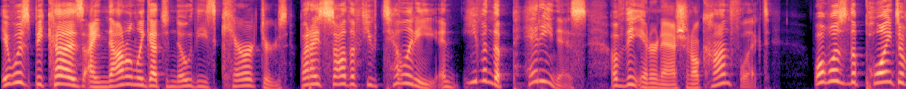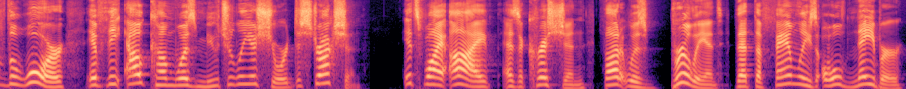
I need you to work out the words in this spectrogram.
It was because I not only got to know these characters, but I saw the futility and even the pettiness of the international conflict. What was the point of the war if the outcome was mutually assured destruction? It's why I, as a Christian, thought it was brilliant that the family's old neighbor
